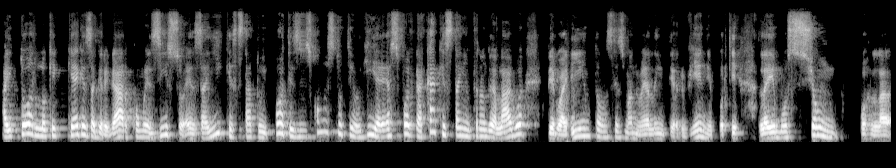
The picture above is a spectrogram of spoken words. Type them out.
Aitor, lo que quieres agregar, ¿cómo es eso? ¿Es ahí que está tu hipótesis? ¿Cómo es tu teoría? ¿Es por acá que está entrando el agua? Pero ahí entonces Manuela interviene, porque la emoción por la,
